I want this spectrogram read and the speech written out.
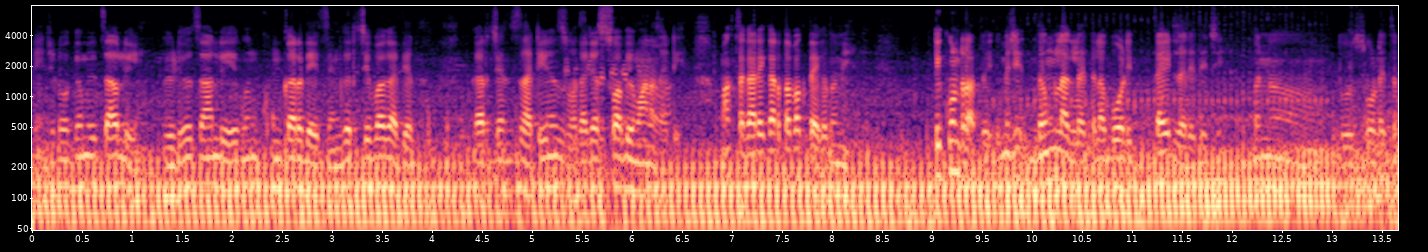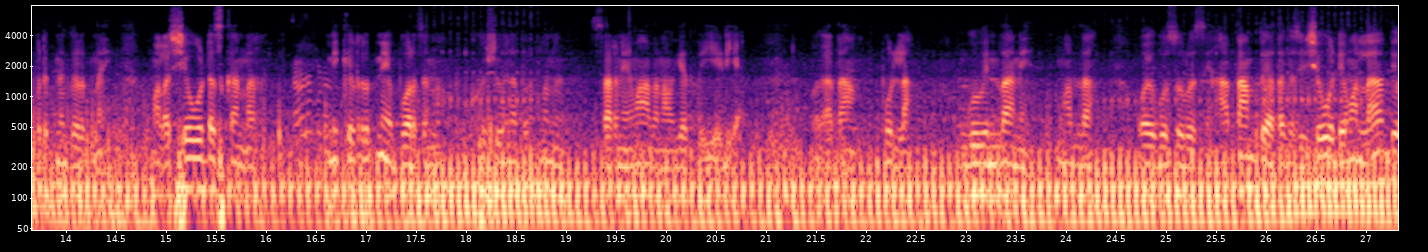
त्यांच्या डोक्यामध्ये चालू आहे व्हिडिओ चालू आहे पण खुंकार द्यायचं आणि घरचे बघा त्यात. घरच्यांसाठी स्वतःच्या स्वाभिमानासाठी. मागचा कार्यकर्ता बघताय का तुम्ही? टिकून राहतोय म्हणजे दम लागला त्याला बॉडी टाईट झाली त्याची पण तो सोडायचा प्रयत्न करत नाही. मला शेवटच करणार. निखिल रत्ने पोराचं नाव. खुश होईना तर म्हणून. सरने माझं नाव घेतलं येडिया. बघा आता पुढला. गोविंद लाने मधला. वैभव सुरवसे हा ताणतोय आता कशी शेवट आहे म्हणला ते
